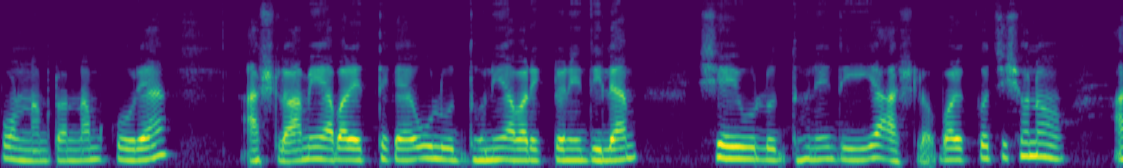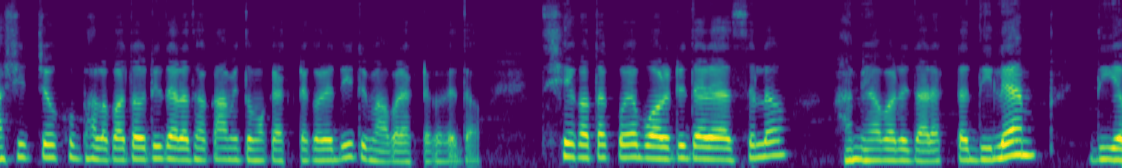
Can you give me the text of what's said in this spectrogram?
প্রণাম টন্নাম করে আসলো। আমি আবার এর থেকে উলুধ্বনি আবার একটুখানি দিলাম, সেই উলুধ্বনি দিয়ে আসলো। বরেক করছি শোনো আসিচ্ছ খুব ভালো কথা ওটি দাঁড়া থাকো, আমি তোমাকে একটা করে দিই, তুমি আবার একটা করে দাও। সে কথা কয়ে বড়টি দাঁড়িয়ে আসছিল আমি আবার যার একটা দিলাম, দিয়ে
